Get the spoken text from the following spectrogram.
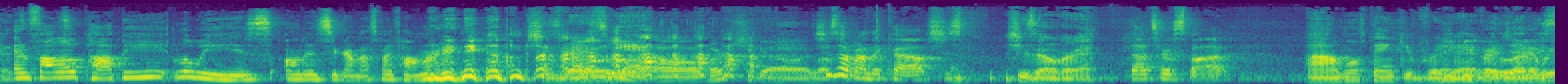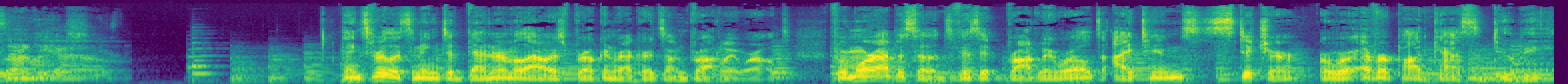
and And follow Poppy Louise on Instagram. That's my Pomeranian. she's very sweet. oh, where'd she go? I love She's over on the couch. She's She's over it. that's her spot. Um, well, thank you, Bridget. Thank you, Bridget. We love you We so love much. You. Thanks for listening to Ben Rimalower's Broken Records on Broadway World. For more episodes, visit Broadway World, iTunes, Stitcher, or wherever podcasts do be.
